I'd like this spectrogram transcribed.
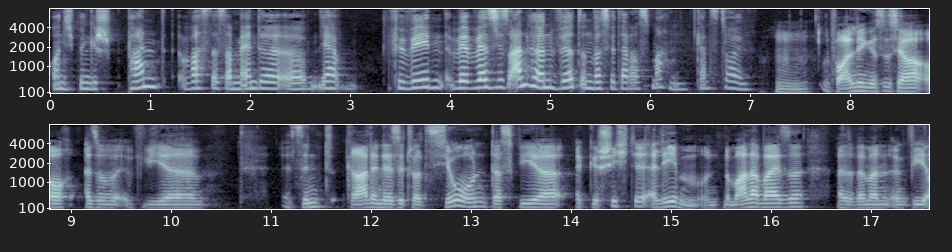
und ich bin gespannt, was das am Ende äh, ja für wen, wer, wer sich das anhören wird und was wir daraus machen. Ganz toll. Hm. Und vor allen Dingen ist es ja auch, also wir sind gerade in der Situation, dass wir Geschichte erleben und normalerweise, also wenn man irgendwie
